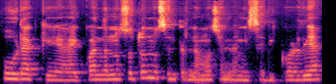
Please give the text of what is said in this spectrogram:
pura que hay. Cuando nosotros nos entrenamos en la misericordia,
